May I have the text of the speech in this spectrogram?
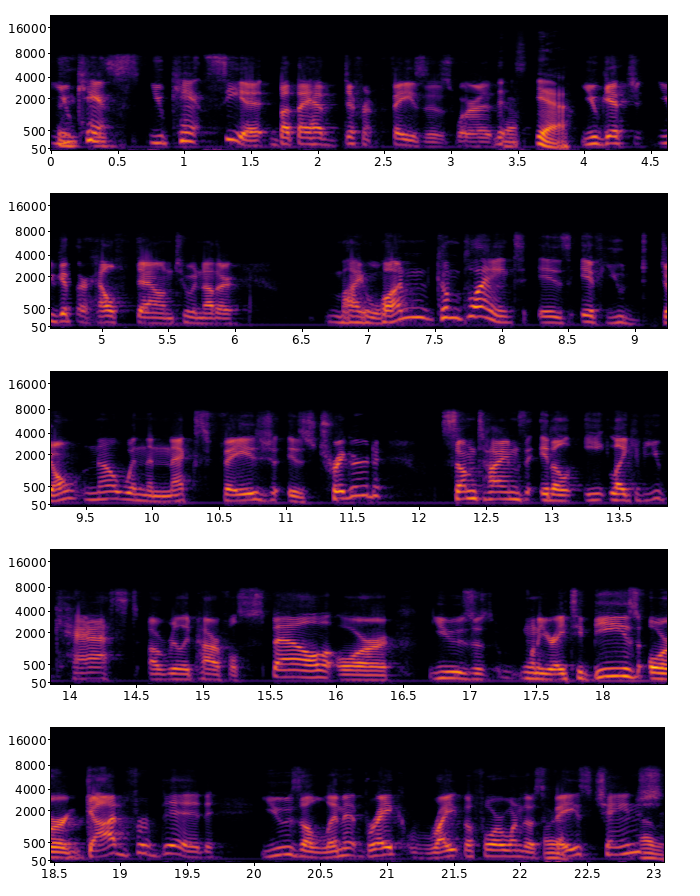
you can't you can't see it, but they have different phases where yeah. you get you get their health down to another my one complaint is if you don't know when the next phase is triggered sometimes it'll eat like if you cast a really powerful spell or use one of your atbs or god forbid use a limit break right before one of those Oh, yeah. phase change Ever.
